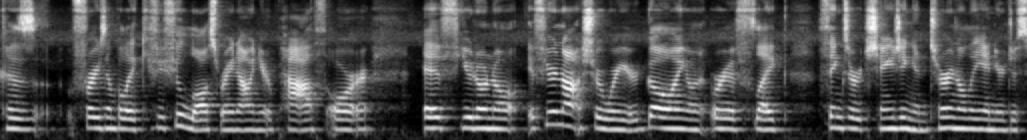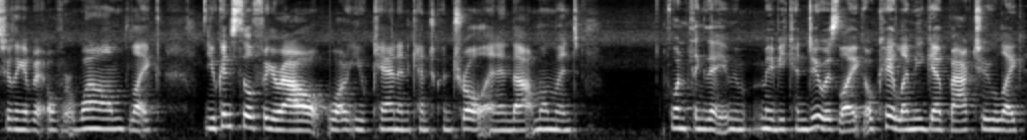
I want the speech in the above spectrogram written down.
Because, for example, like if you feel lost right now in your path, or if you don't know, if you're not sure where you're going, or, or if like things are changing internally and you're just feeling a bit overwhelmed, like you can still figure out what you can and can't control. And in that moment, one thing that you maybe can do is like okay let me get back to like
